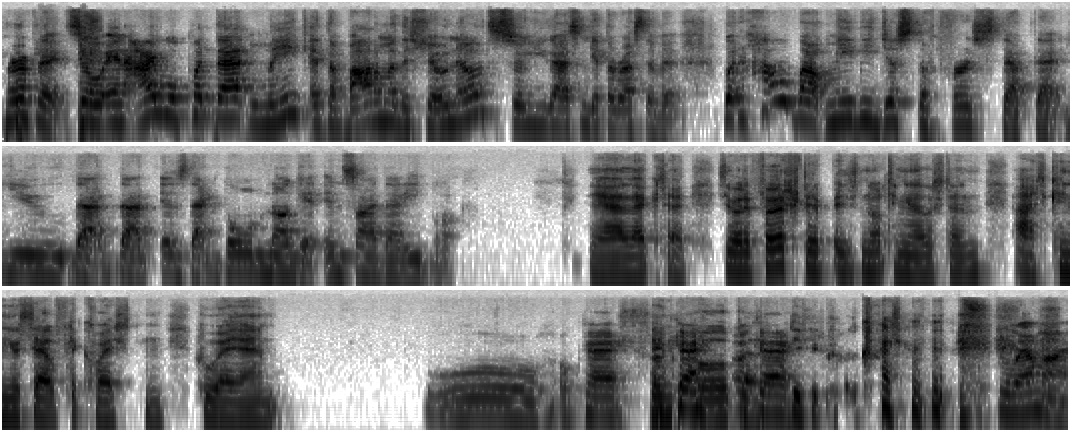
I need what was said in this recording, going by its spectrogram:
Perfect. So, and I will put that link at the bottom of the show notes so you guys can get the rest of it. But how about maybe just the first step that you that that is that gold nugget inside that ebook? yeah i like that so the first step is nothing else than asking yourself the question who i am Ooh, okay. Simple, okay. Okay. difficult question Who am I?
